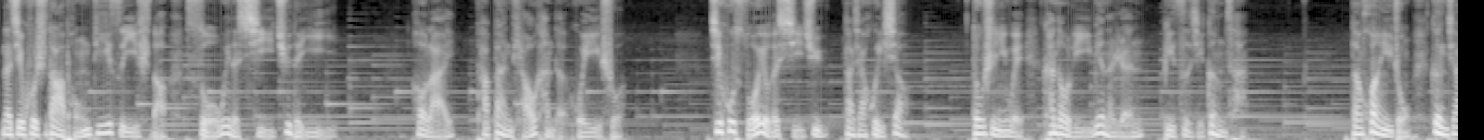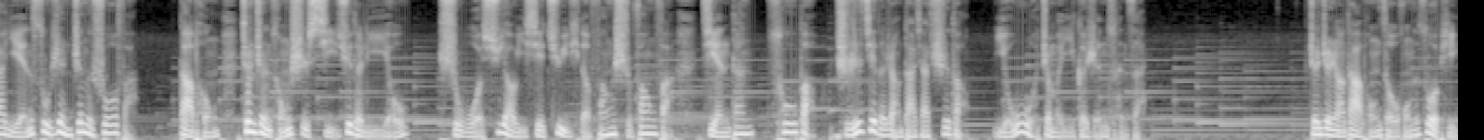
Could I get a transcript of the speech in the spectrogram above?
那几乎是大鹏第一次意识到所谓的喜剧的意义。后来他半调侃地回忆说：“几乎所有的喜剧，大家会笑。”都是因为看到里面的人比自己更惨。但换一种更加严肃认真的说法，大鹏真正从事喜剧的理由，是我需要一些具体的方式方法，简单粗暴直接的让大家知道有我这么一个人存在。真正让大鹏走红的作品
